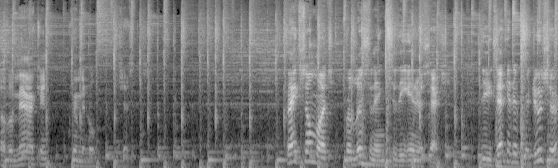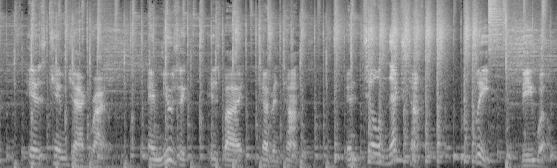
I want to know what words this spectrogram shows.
of American criminal justice. Thanks so much for listening to The Intersection. The executive producer is Kim Jack Riley, and music is by Tevin Thomas. Until next time, please be well.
